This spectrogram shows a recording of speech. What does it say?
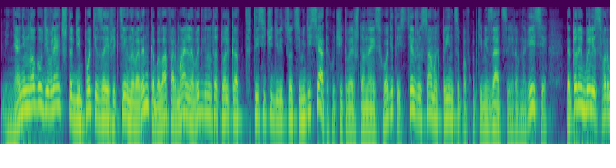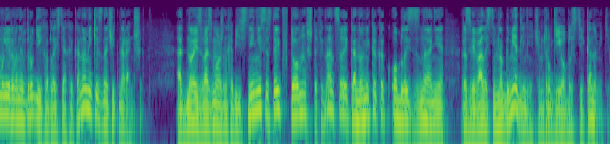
Меня немного удивляет, что гипотеза эффективного рынка была формально выдвинута только в 1970-х, учитывая, что она исходит из тех же самых принципов оптимизации и равновесия, которые были сформулированы в других областях экономики значительно раньше – Одно из возможных объяснений состоит в том, что финансовая экономика как область знания развивалась немного медленнее, чем другие области экономики.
